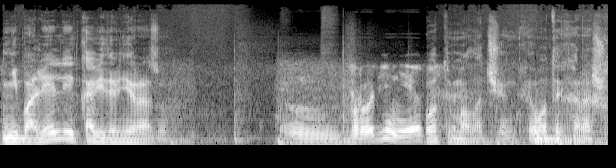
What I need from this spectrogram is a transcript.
Не болели ковидом ни разу? Вроде нет. Вот и молодченко, вот и хорошо.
